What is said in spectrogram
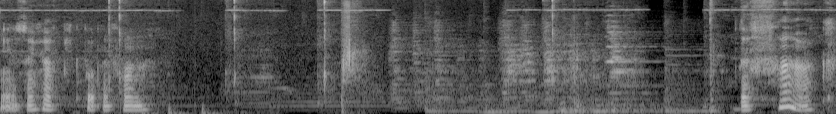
Yes, I have pickpocket one. The fuck?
